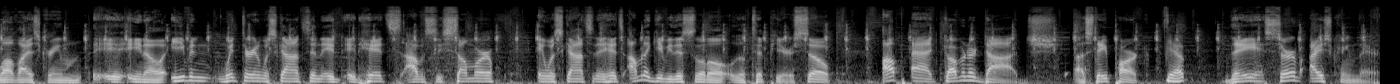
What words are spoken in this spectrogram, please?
love ice cream. I- you know, even winter in Wisconsin, it, it hits. Obviously, summer in Wisconsin, it hits. I'm going to give you this little little tip here. So, up at Governor Dodge uh, State Park, Yep. they serve ice cream there.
